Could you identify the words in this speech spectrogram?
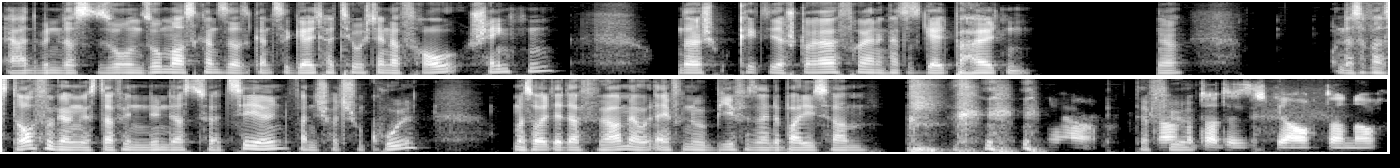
ja, wenn du das so und so machst, kannst du das ganze Geld halt theoretisch deiner Frau schenken. Und dann kriegt ihr das steuerfrei und dann kannst du das Geld behalten. Ne? Und dass er was draufgegangen ist, dafür denen das zu erzählen, fand ich halt schon cool. Und was wollte er dafür haben? Er wollte einfach nur Bier für seine Buddies haben. ja, dafür. damit hat er sich ja auch dann auch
